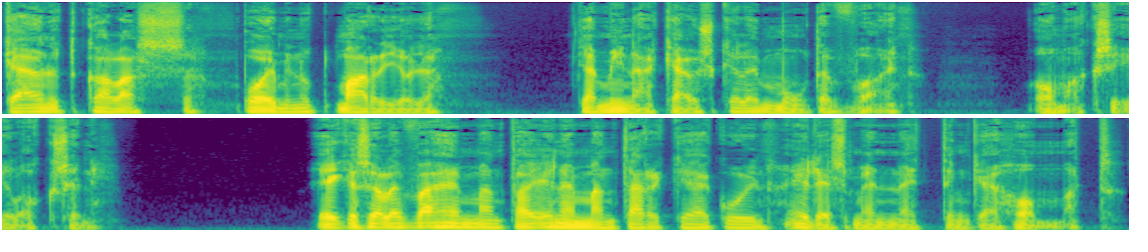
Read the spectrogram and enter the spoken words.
käynyt kalassa, poiminut marjoja, ja minä käyskelen muuten vain, omaksi ilokseni. Eikä se ole vähemmän tai enemmän tärkeää kuin edesmenneittenkään hommat –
